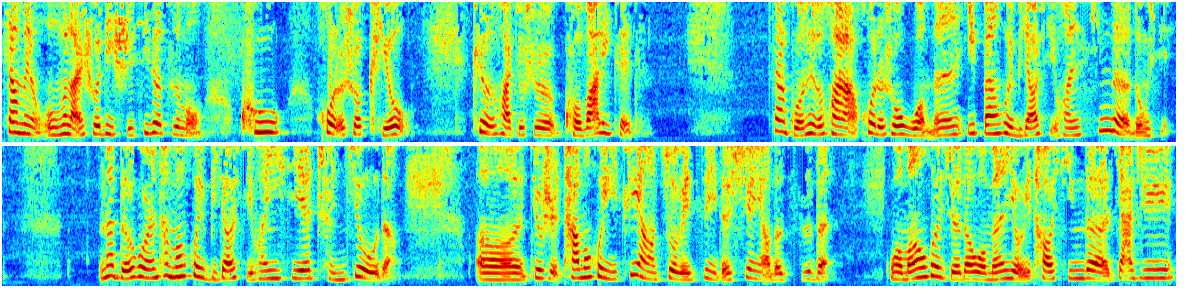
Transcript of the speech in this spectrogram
下面我们来说第十七个字母 Q 或者说 Q，Q 的话就是 Quality。在国内的话，或者说我们一般会比较喜欢新的东西，那德国人他们会比较喜欢一些陈旧的，呃，就是他们会以这样作为自己的炫耀的资本。我们会觉得我们有一套新的家居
